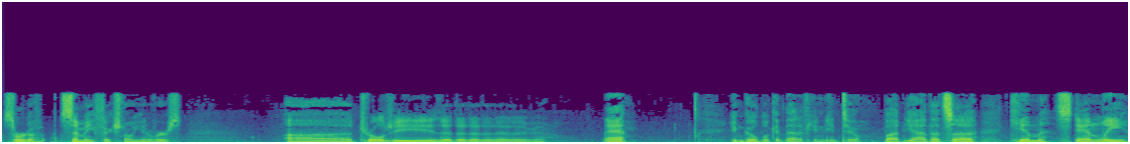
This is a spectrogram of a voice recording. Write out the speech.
sort of semi-fictional universe. Uh, trilogy, da, da, da, eh. You can go look at that if you need to. But yeah, that's uh, Kim Stanley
